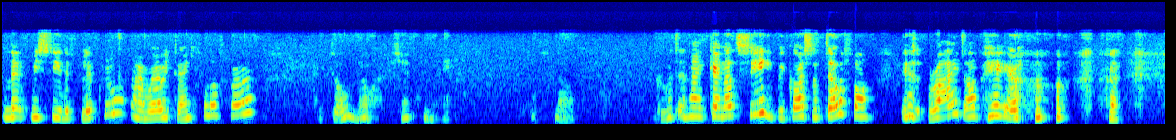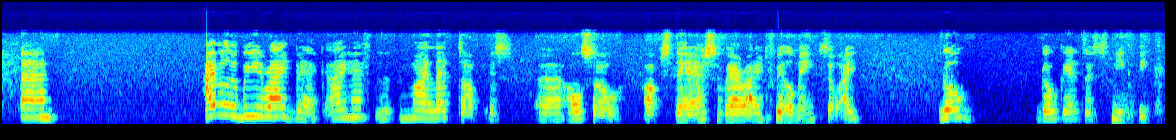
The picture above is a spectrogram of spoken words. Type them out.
let me see the flip through. I'm very thankful of her. I don't know her channel. It's not good and I cannot see because the telephone is right up here. and I will be right back. I have my laptop is uh, also upstairs where I'm filming, so I go go get a sneak peek.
